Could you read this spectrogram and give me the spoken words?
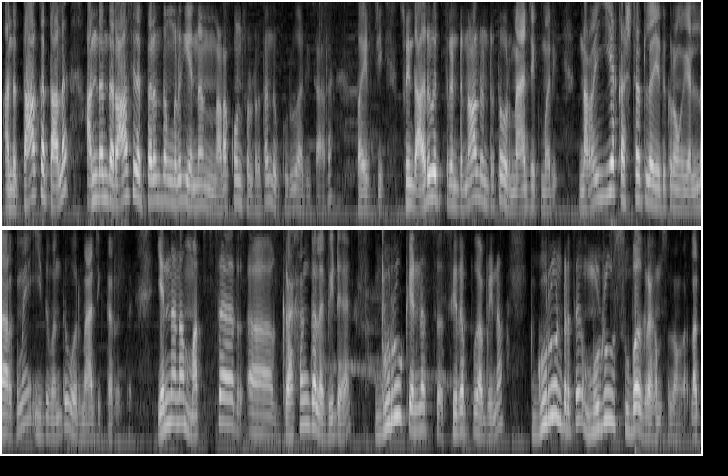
அந்த தாக்கத்தால் அந்தந்த ராசியில் பிறந்தவங்களுக்கு என்னென்ன நடக்கும்னு சொல்கிறது அந்த குரு அதிசார பயிற்சி. ஸோ இந்த அறுபத்தி ரெண்டு நாள்ன்றது ஒரு மேஜிக் மாதிரி. நிறைய கஷ்டத்தில் இருக்கிறவங்க எல்லாருக்குமே இது வந்து ஒரு மேஜிக் தருது என்னென்னா மற்ற கிரகங்களை விட குருவுக்கு என்ன ச- சிறப்பு அப்படின்னா குருன்றது முழு சுப கிரகம் சொல்லுவாங்க. லைக்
